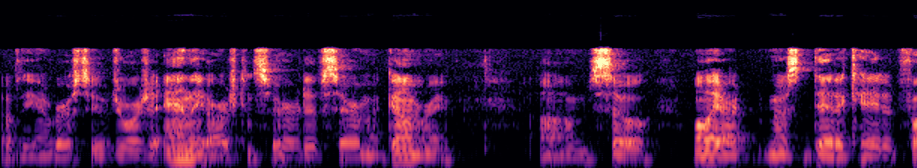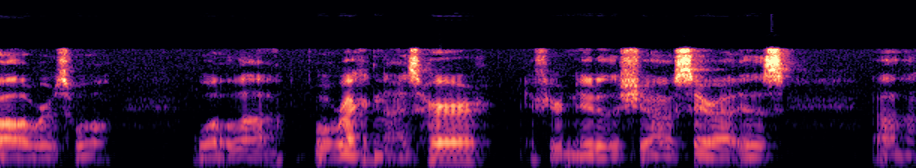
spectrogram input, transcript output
of the University of Georgia and the Arch Conservative, Sarah Montgomery. Um, so only our most dedicated followers will will uh, will recognize her. If you're new to the show, Sarah is uh,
